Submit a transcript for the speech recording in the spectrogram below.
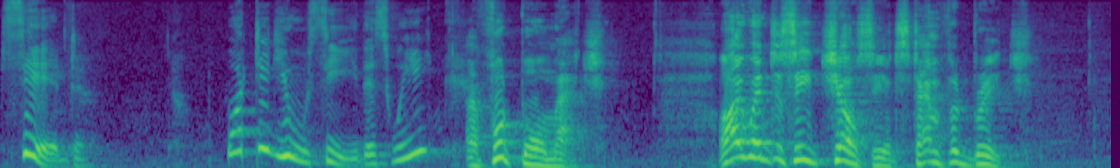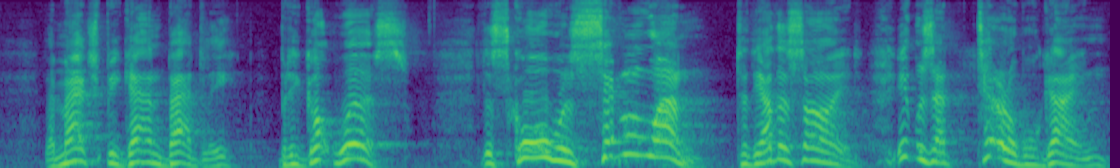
Sid, what did you see this week? A football match. I went to see Chelsea at Stamford Bridge. The match began badly, but it got worse. The score was 7 1 to the other side. It was a terrible game.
